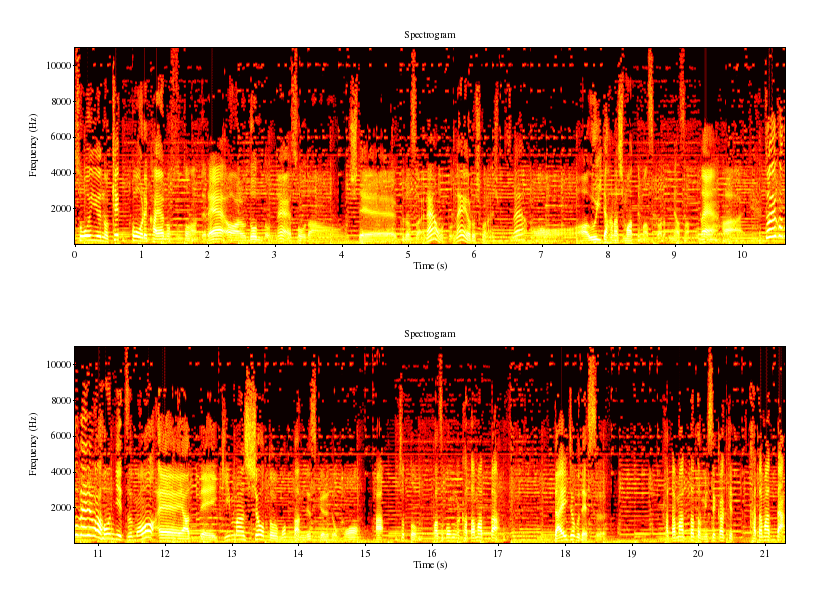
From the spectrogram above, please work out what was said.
そういうの結構俺蚊帳の外なんでね、あの、どんどんね、相談してくださいね。ほんとね、よろしくお願いしますね。あ、浮いた話もあってますから、皆さんもね。はい。ということで、では本日も、えー、やっていきましょうと思ったんですけれども、あ、ちょっとパソコンが固まった。大丈夫です。固まったと見せかけ、固まった。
